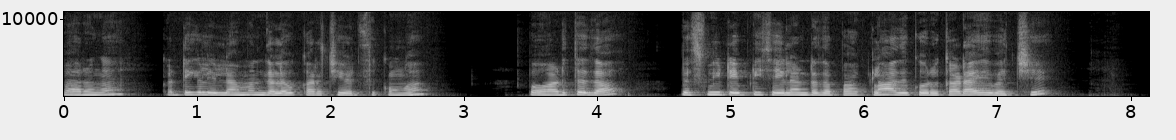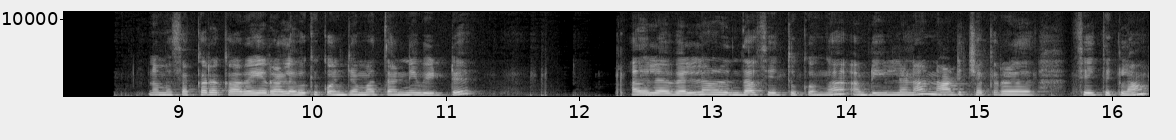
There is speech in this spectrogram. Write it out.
பாருங்கள் கட்டிகள் இல்லாமல் இந்தளவு கரைச்சி எடுத்துக்கோங்க. இப்போ அடுத்ததாக இந்த ஸ்வீட் எப்படி செய்யலான்றதை பார்க்கலாம். அதுக்கு ஒரு கடாயை வச்சு நம்ம சர்க்கரை கரையிற அளவுக்கு கொஞ்சமாக தண்ணி விட்டு அதில் வெல்லம் இருந்தால் சேர்த்துக்கோங்க. அப்படி இல்லைன்னா நாட்டு சக்கரை சேர்த்துக்கலாம்.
